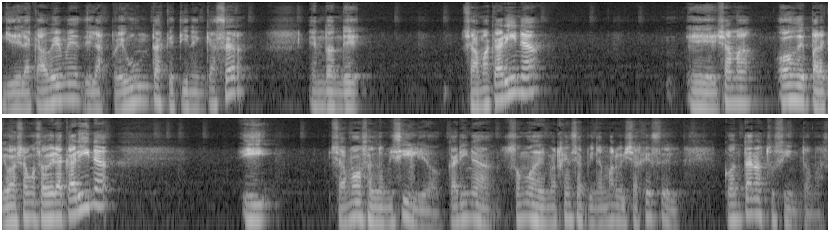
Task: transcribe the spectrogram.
y de la KBM de las preguntas que tienen que hacer. En donde llama Karina, eh, llama OSDE para que vayamos a ver a Karina y llamamos al domicilio. Karina, somos de emergencia Pinamar Villa Gesell. Contanos tus síntomas.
